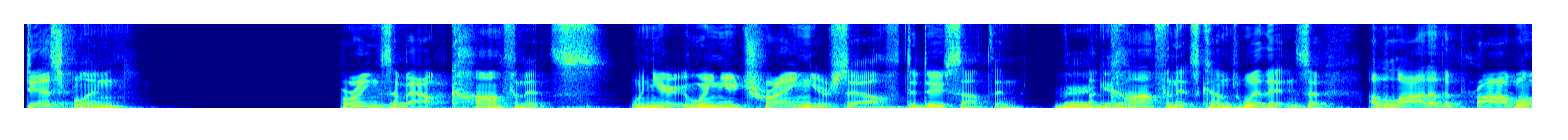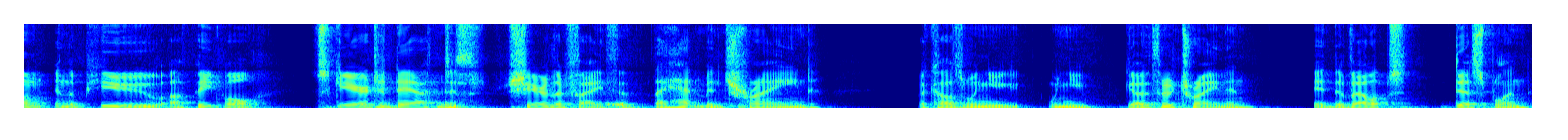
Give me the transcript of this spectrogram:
discipline brings about confidence. When you're when you train yourself to do something, Very a good. confidence comes with it. And so a lot of the problem in the pew of people scared to death to share their faith, they hadn't been trained because when you when you go through training, it develops discipline.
